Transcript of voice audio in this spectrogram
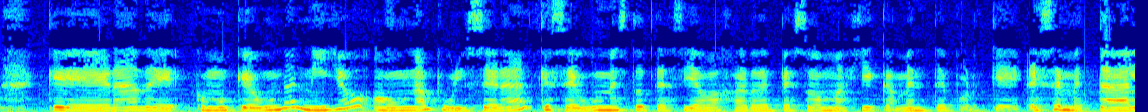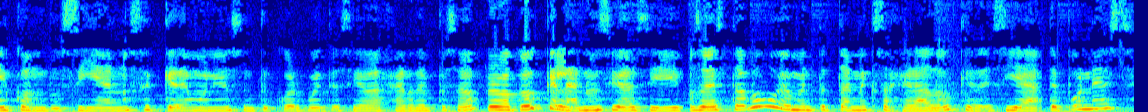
que era de como que un anillo o una pulsera que según esto te hacía bajar de peso mágicamente porque ese metal conducía no sé qué demonios en tu cuerpo y te hacía bajar de peso. Pero me acuerdo que el anuncio así, o sea, estaba obviamente tan exagerado que decía, te pones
